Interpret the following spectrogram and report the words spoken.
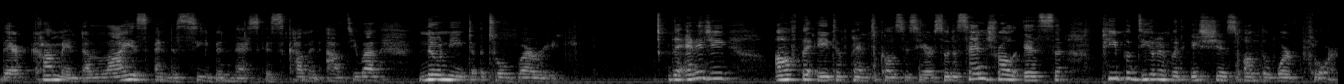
they're coming. The lies and deceivingness is coming out. You have no need to worry the energy of the eight of pentacles is here. So the central is people dealing with issues on the work floor.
